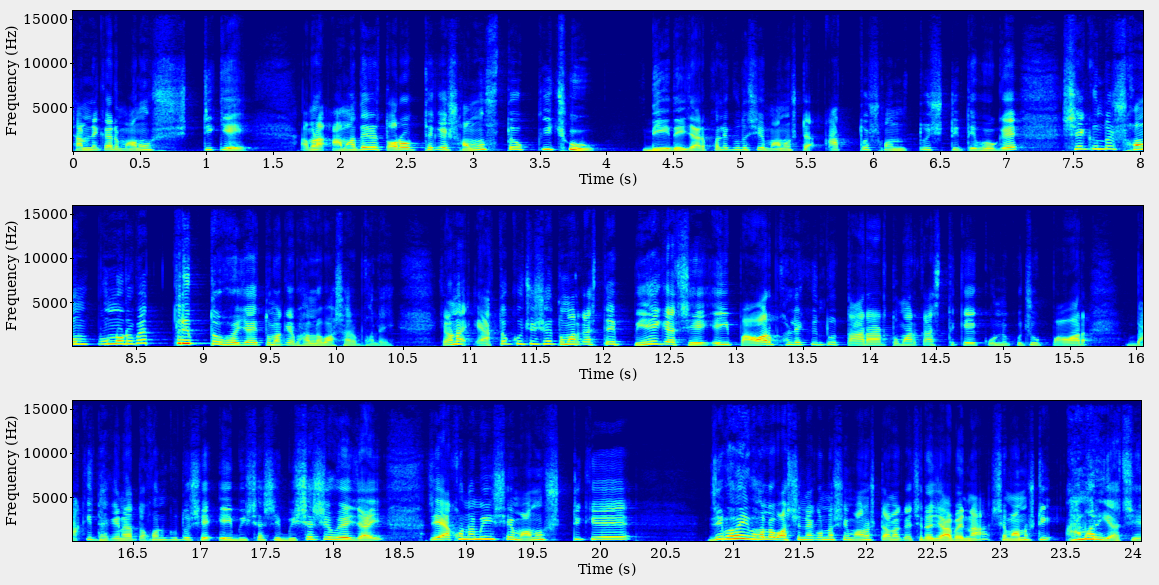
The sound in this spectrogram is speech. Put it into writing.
সামনেকার মানুষটিকে আমরা আমাদের তরফ থেকে সমস্ত কিছু দিয়ে দেয় যার ফলে কিন্তু সেই মানুষটা আত্মসন্তুষ্টিতে ভোগে, সে কিন্তু সম্পূর্ণরূপে তৃপ্ত হয়ে যায় তোমাকে ভালোবাসার ফলে। কেননা এত কিছু সে তোমার কাছ থেকে পেয়ে গেছে, এই পাওয়ার ফলে কিন্তু তার আর তোমার কাছ থেকে কোনো কিছু পাওয়ার বাকি থাকে না। তখন কিন্তু সে এই বিশ্বাসে বিশ্বাসী হয়ে যায় যে এখন আমি সে মানুষটিকে যেভাবেই ভালোবাসি না কেন সেই মানুষটা আমাকে ছেড়ে যাবে না, সে মানুষটি আমারই আছে।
